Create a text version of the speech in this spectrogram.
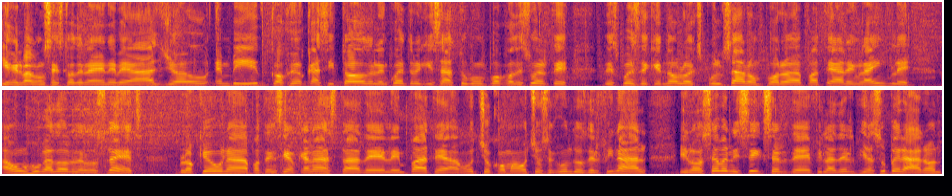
Y en el baloncesto de la NBA, Joel Embiid cogió casi todo el encuentro y quizás tuvo un poco de suerte después de que no lo expulsaron por uh, patear en la ingle a un jugador de los Nets. Bloqueó una potencial canasta del empate a 8,8 segundos del final y los 76ers de Filadelfia superaron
